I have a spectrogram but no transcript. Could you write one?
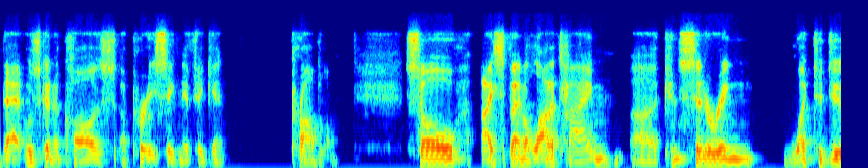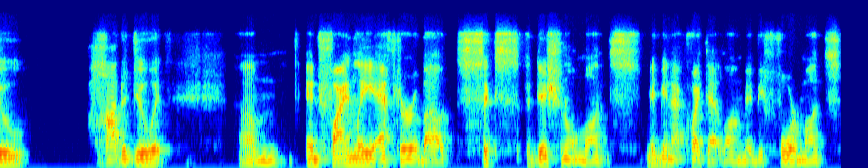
that was going to cause a pretty significant problem. So I spent a lot of time uh, considering what to do, how to do it. Um, and finally, after about six additional months, maybe not quite that long, maybe four months,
